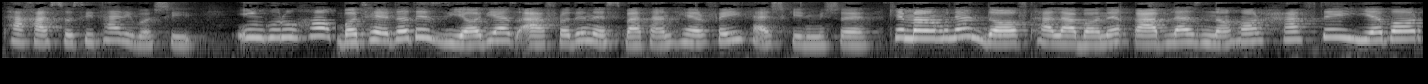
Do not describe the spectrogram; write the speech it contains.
تخصصی تری باشید. این گروه ها با تعداد زیادی از افراد نسبتا حرفه‌ای تشکیل میشه که معمولا داوطلبانه قبل از نهار هفته یه بار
